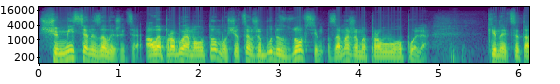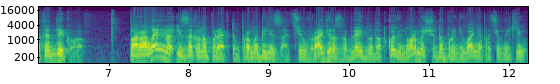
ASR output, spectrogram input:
що місця не залишиться. Але проблема у тому, що це вже буде зовсім за межами правового поля. Кінець цитати дикого. Паралельно із законопроектом про мобілізацію в Раді розробляють додаткові норми щодо бронювання працівників.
